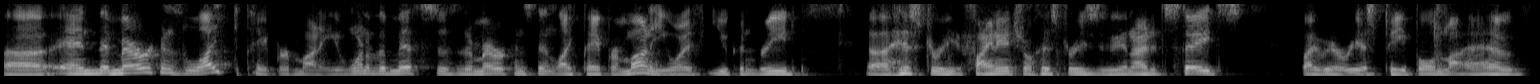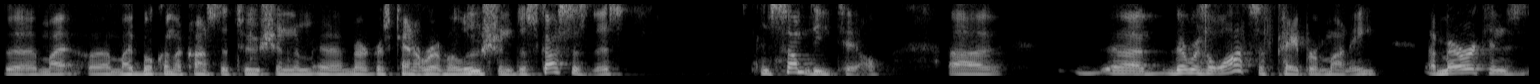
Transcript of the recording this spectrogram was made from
Uh, and the Americans liked paper money. One of the myths is that Americans didn't like paper money. Well, if you can read uh, history, financial histories of the United States by various people. And I have uh, my uh, my book on the Constitution, America's Counter Revolution, discusses this in some detail. Uh, uh, there was lots of paper money. Americans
